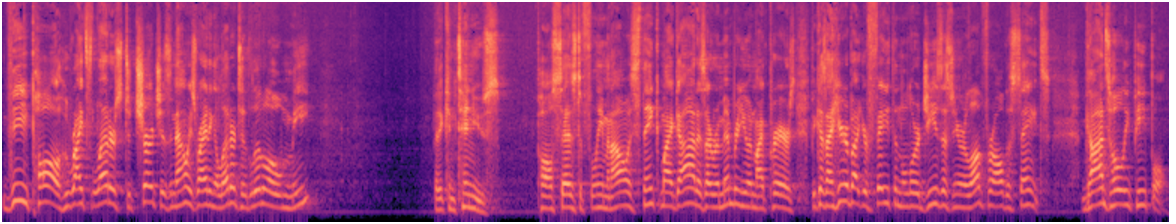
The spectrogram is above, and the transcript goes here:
the Paul who writes letters to churches, and now he's writing a letter to little old me. But it continues. Paul says to Philemon, I always thank my God as I remember you in my prayers because I hear about your faith in the Lord Jesus and your love for all the saints, God's holy people.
